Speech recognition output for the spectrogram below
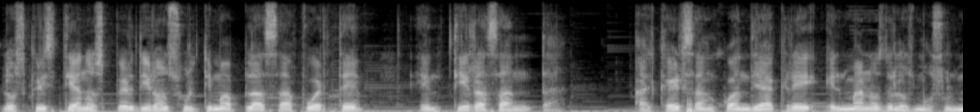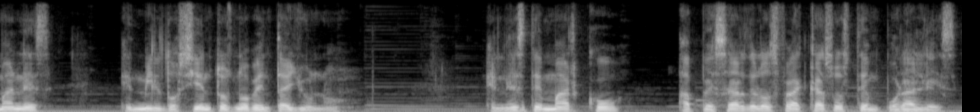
los cristianos perdieron su última plaza fuerte en Tierra Santa al caer San Juan de Acre en manos de los musulmanes en 1291. En este marco, a pesar de los fracasos temporales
